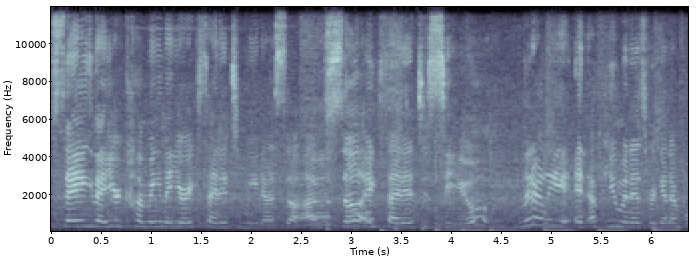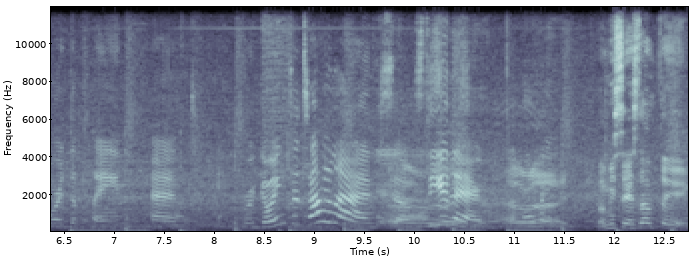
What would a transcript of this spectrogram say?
saying that you're coming, that you're excited to meet us. So I'm so excited to see you. Literally in a few minutes we're going to board the plane and we're going to Thailand. So see you there. Alright. Mommy say something.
